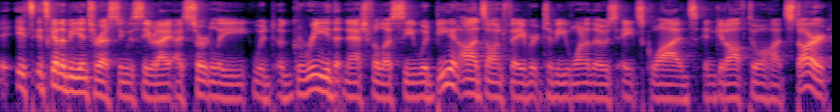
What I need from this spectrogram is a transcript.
It's it's going to be interesting to see, but I, I, certainly would agree that Nashville SC would be an odds-on favorite to be one of those eight squads and get off to a hot start.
